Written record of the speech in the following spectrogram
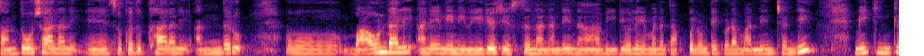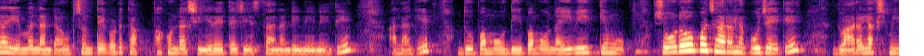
సంతోషాలని సుఖ దుఃఖాలని అందరూ బాగుండాలి అనే నేను ఈ వీడియో చేస్తున్నానండి. నా వీడియోలో ఏమైనా తప్పులు ఉంటే కూడా మన్నించండి. మీకు ఇంకా ఏమైనా డౌట్స్ ఉంటే కూడా తప్పకుండా షేర్ అయితే చేస్తానండి నేనైతే. అలాగే ధూపము దీపము నైవేద్యము షోడోపచారాల పూజ అయితే ద్వారలక్ష్మి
